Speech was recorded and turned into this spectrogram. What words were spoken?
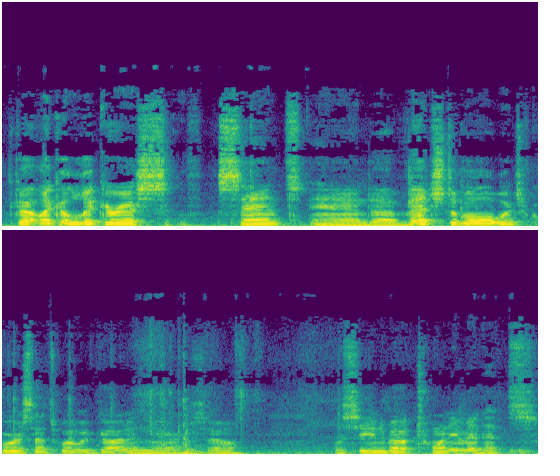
it's got like a licorice scent and vegetable, which of course that's what we've got in there. So we'll see in about 20 minutes.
